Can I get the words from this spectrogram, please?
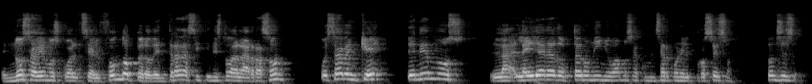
No sabemos cuál sea el fondo, pero de entrada sí tienes toda la razón. Pues saben qué, tenemos la, idea de adoptar un niño, vamos a comenzar con el proceso. Entonces,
